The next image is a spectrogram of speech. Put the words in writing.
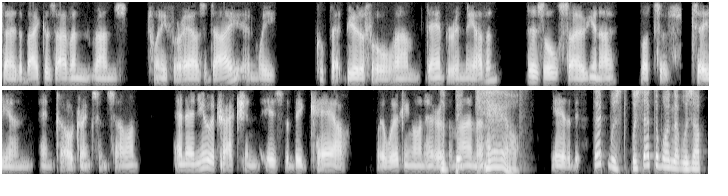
So the baker's oven runs 24 hours a day, and we cook that beautiful um, damper in the oven. There's also, you know, lots of tea and, and cold drinks and so on. And our new attraction is the big cow. We're working on her the at the big moment. cow. Yeah, the, That was was that the one that was up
